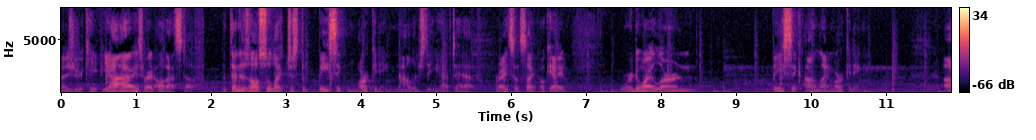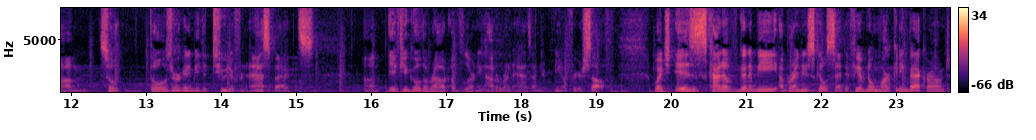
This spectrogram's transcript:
measure your KPIs, right? All that stuff. But then there's also like just the basic marketing knowledge that you have to have, right? So it's like, okay, where do I learn basic online marketing? Um, so those are going to be the two different aspects um, if you go the route of learning how to run ads on your, you know, for yourself, which is kind of going to be a brand new skill set. If you have no marketing background,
